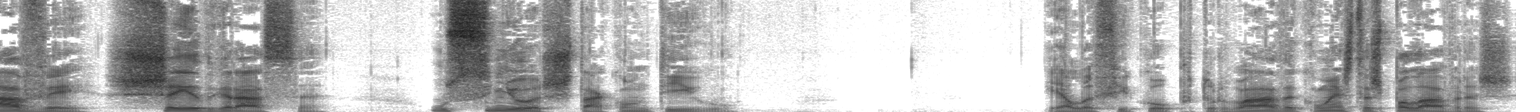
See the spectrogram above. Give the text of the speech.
Ave, cheia de graça, o Senhor está contigo. Ela ficou perturbada com estas palavras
